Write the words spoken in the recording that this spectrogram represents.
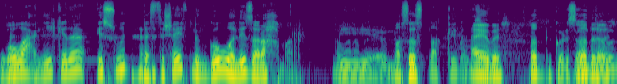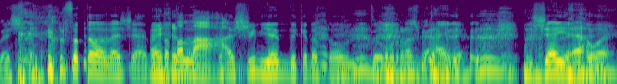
وهو عينيه كده أسود بس شايف من جوه ليزر أحمر. باصص لك كده. أيوه يا باشا. اتفضل. كل سنه وانت اتفضل طيب يا يا باشا. باشا. كل سنه وانت ماشي يعني أي أنت. طلع 20 ين كده أنت ما تأمرناش بحاجة. شاي قهوة.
